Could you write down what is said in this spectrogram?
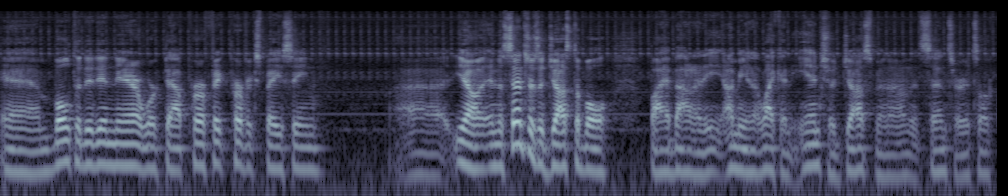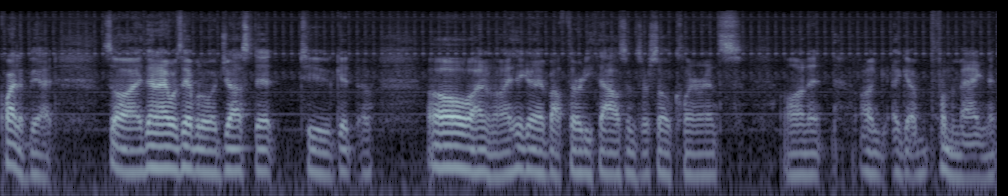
And bolted it in there worked out perfect perfect spacing. Uh, you know and the sensor's adjustable by about an I mean like an inch adjustment on the sensor. It's quite a bit. So I, then I was able to adjust it to get a, oh I don't know I think I had about 30 thousandths or so clearance on it on, from the magnet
